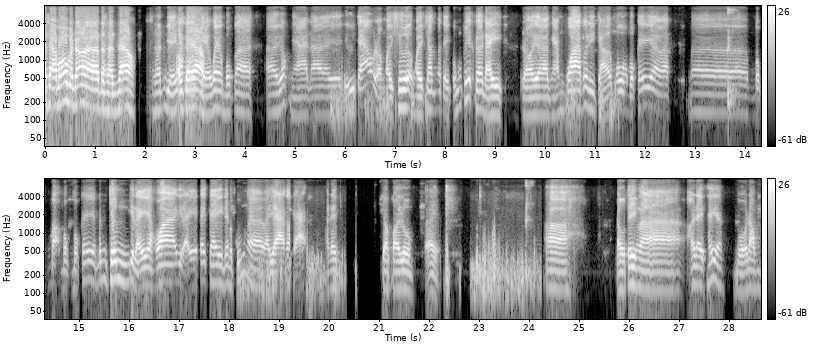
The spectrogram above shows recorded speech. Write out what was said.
uh, sao bố mình đó à, tình hình sao? Hình vậy Ok không? chèo queo một à, à, góc nhà à, giữ cháo rồi ngoài xưa ngoài sân thì cũng tuyết rơi đầy. Rồi à, ngày hôm qua có đi chợ mua một cái à, à, một một một cái bánh trưng với lại hoa với lại trái cây để mà cúng à, bà già thôi cả. Ở đây cho coi luôn. Đây. À, đầu tiên là ở đây thấy mùa đông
